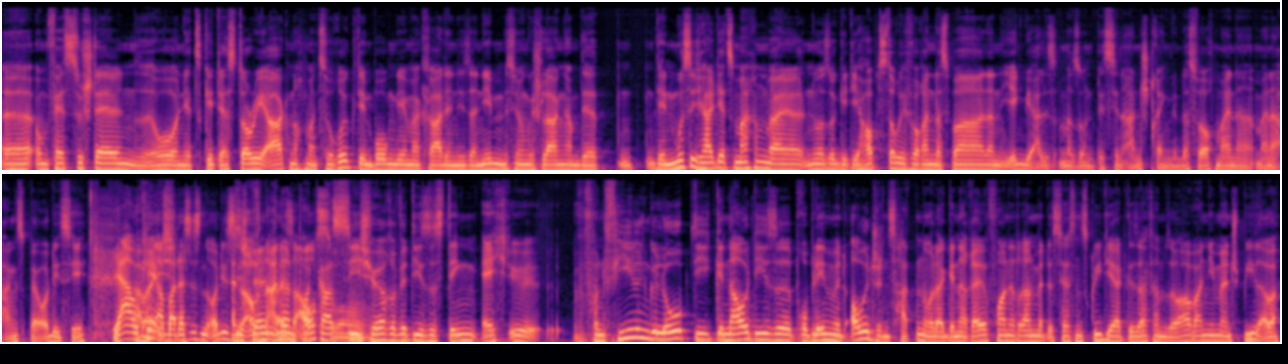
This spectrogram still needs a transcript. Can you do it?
äh, um festzustellen, so und jetzt geht der Story Arc nochmal zurück, den Bogen, den wir gerade in dieser Nebenmission geschlagen haben, der, den muss ich halt jetzt machen, weil nur so geht die Hauptstory voran. Das war dann irgendwie alles immer so ein bisschen anstrengend und das war auch meine, meine Angst bei Odyssey. Ja, okay, aber, ich- das ist ein Odyssey. also auch in anderen auch Podcasts, so. die ich höre, wird dieses Ding echt äh, von vielen gelobt, die genau diese Probleme mit Origins hatten oder generell vorne dran mit Assassin's Creed, die halt gesagt haben, so, ah, war nie mein Spiel, aber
